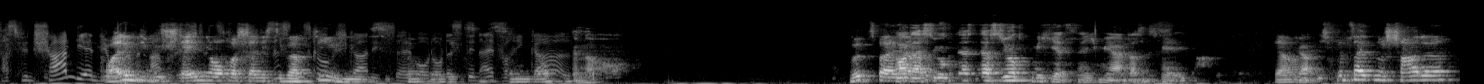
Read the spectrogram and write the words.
Was für ein Schaden die NGO Vor allem, die bestellen ja auch wahrscheinlich Die sogar das, ich, viel, gar die nicht selber oder, oder können. ist denen Das einfach ist egal. genau. Wird's bei Aber das juckt, das, das juckt mich jetzt nicht mehr. Das ist mir egal. Ja, Ja. ich finde es halt nur schade,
